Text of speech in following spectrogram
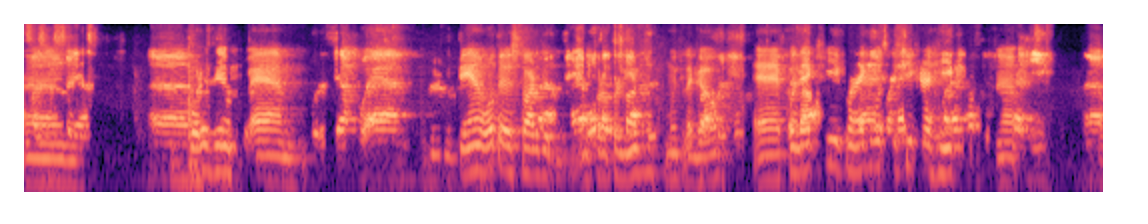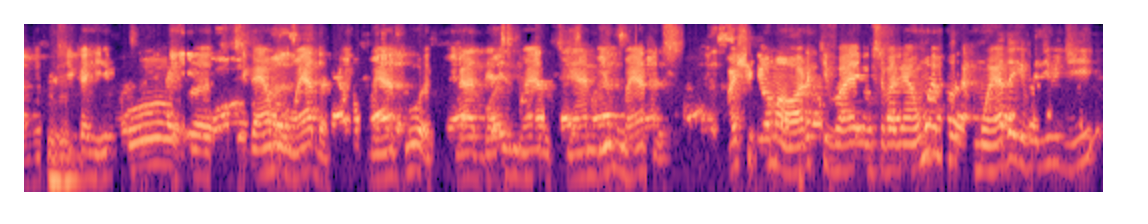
Um, por exemplo, é, por exemplo é, tem outra história do, do próprio livro, muito legal. É, quando, é que, quando é que você fica rico? Né? Você fica rico se ganhar uma moeda, ganhar duas, ganhar dez moedas, ganhar mil moedas. Vai chegar uma hora que vai, você vai ganhar uma moeda e vai dividir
